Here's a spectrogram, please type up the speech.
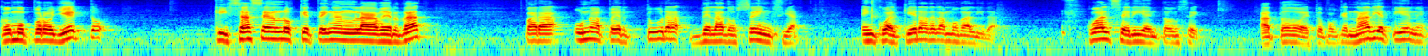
como proyecto? Quizás sean los que tengan la verdad para una apertura de la docencia en cualquiera de las modalidades. ¿Cuál sería entonces a todo esto? Porque nadie tiene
